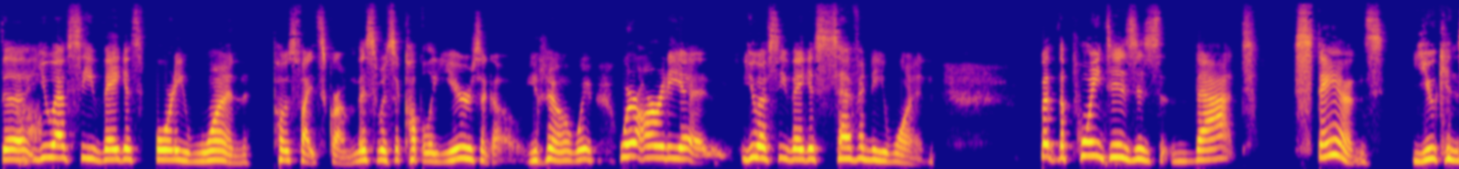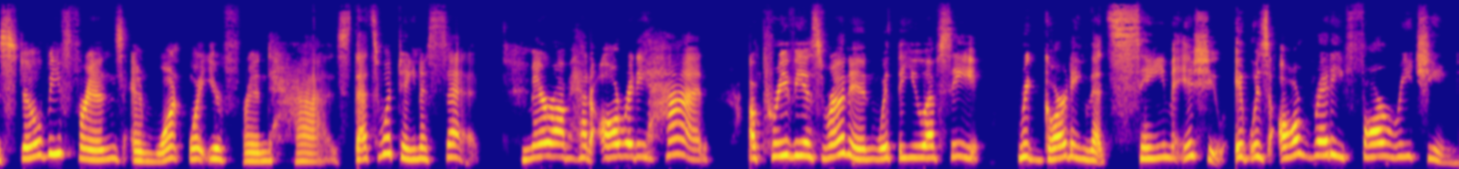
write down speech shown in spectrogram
the ah. UFC Vegas 41 post fight scrum. This was a couple of years ago. You know, we, we're already at UFC Vegas 71. But the point is, is that stands you can still be friends and want what your friend has. That's what Dana said. Merab had already had a previous run in with the UFC regarding that same issue. It was already far reaching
